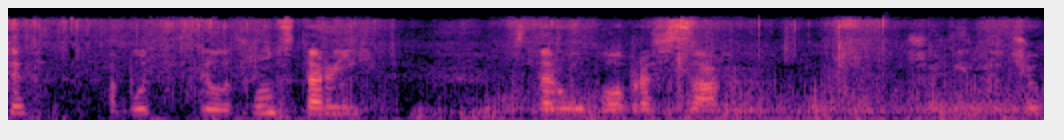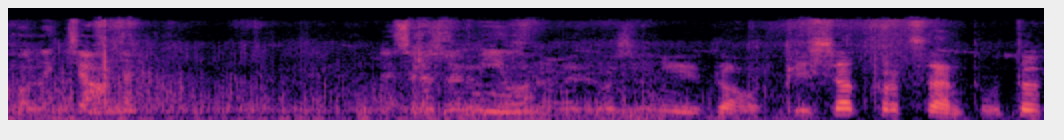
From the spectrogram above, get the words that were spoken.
Нічого. Або телефон старий, старого образця, що він нічого не тягне. Не зрозуміло. Не розумію, да, 50%. То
